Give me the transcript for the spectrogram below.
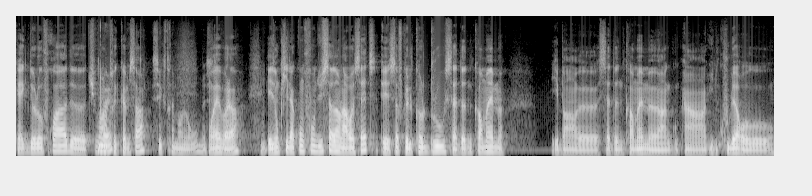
avec de l'eau froide, tu vois un truc comme ça. C'est extrêmement long. mais Ouais, voilà. Mhm. Et donc il a confondu ça dans la recette, et sauf que le cold brew, ça donne quand même, et ben, euh, ça donne quand même un goût- un- une couleur au.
